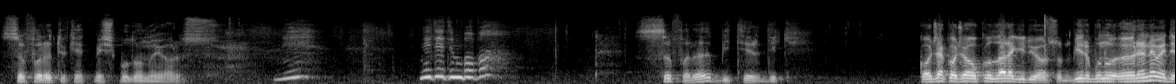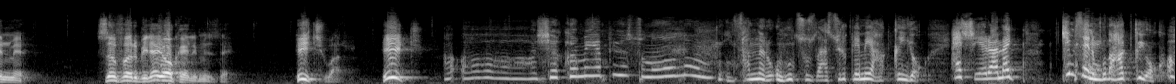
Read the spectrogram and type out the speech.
Sıfırı tüketmiş bulunuyoruz. Ne dedin baba? Sıfırı bitirdik. Koca koca okullara gidiyorsun. Bir bunu öğrenemedin mi? Sıfır bile yok elimizde. Hiç var. Hiç. Aa, şaka mı yapıyorsun oğlum? İnsanları umutsuzluğa sürüklemeye hakkın yok. Her şeye rağmen kimsenin buna hakkı yok.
